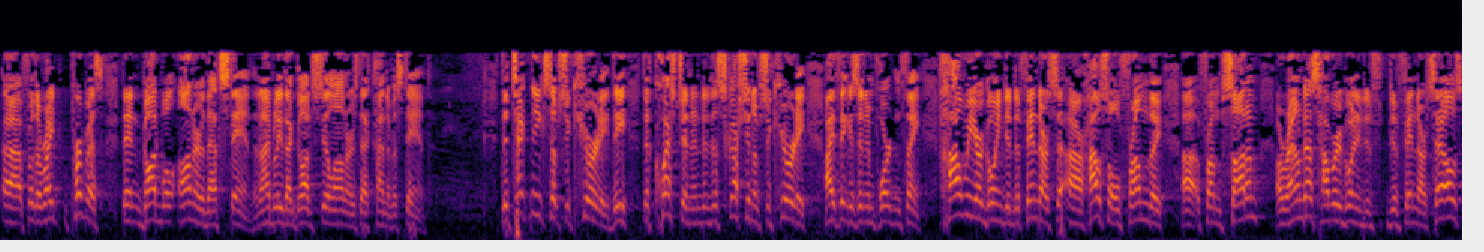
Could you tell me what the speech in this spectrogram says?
uh, for the right purpose, then God will honor that stand. And I believe that God still honors that kind of a stand. The techniques of security, the, the question and the discussion of security, I think is an important thing. How we are going to defend our, our household from the, uh, from Sodom around us, how we're going to def- defend ourselves,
